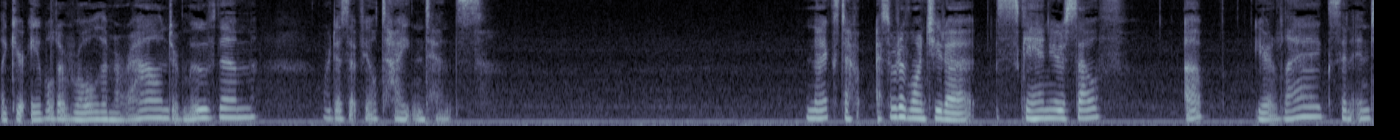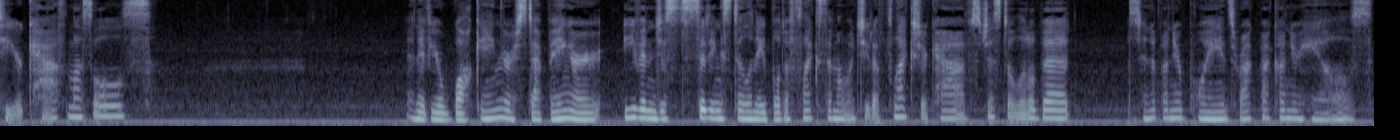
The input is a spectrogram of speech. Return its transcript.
like you're able to roll them around or move them? Or does it feel tight and tense? Next, I sort of want you to scan yourself up your legs and into your calf muscles. And if you're walking or stepping or even just sitting still and able to flex them, I want you to flex your calves just a little bit. Stand up on your points, rock back on your heels.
